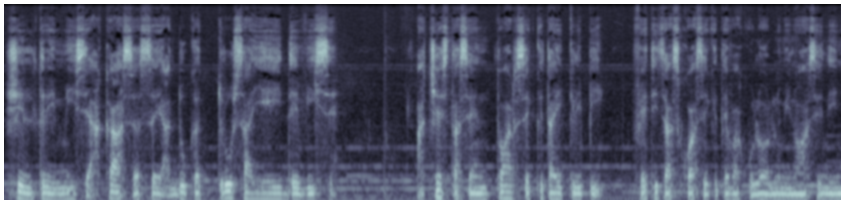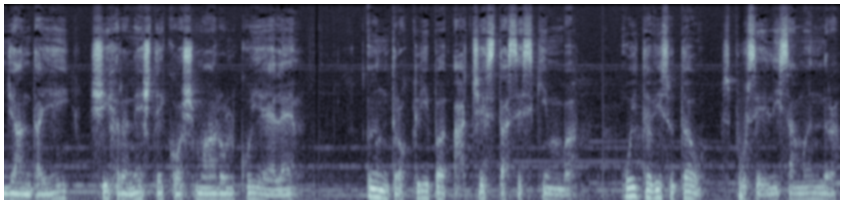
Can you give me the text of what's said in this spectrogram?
și îl trimise acasă să-i aducă trusa ei de vise. Acesta se întoarse cât ai clipi. Fetița scoase câteva culori luminoase din geanta ei și hrănește coșmarul cu ele. Într-o clipă acesta se schimbă. Uită visul tău, spuse Elisa mândră.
